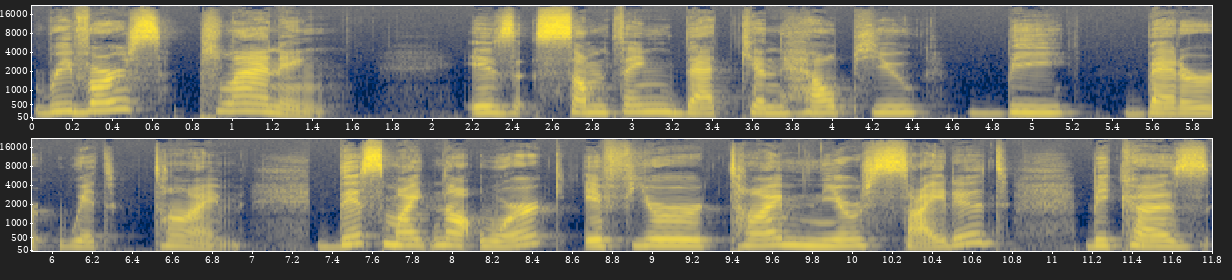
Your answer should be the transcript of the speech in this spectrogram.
reverse planning is something that can help you be better with time. This might not work if you're time nearsighted because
